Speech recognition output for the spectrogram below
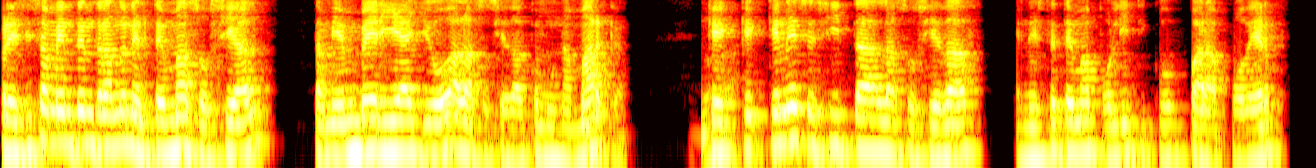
Precisamente entrando en el tema social, también vería yo a la sociedad como una marca. ¿Qué, qué, necesita la sociedad en este tema político para poder,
